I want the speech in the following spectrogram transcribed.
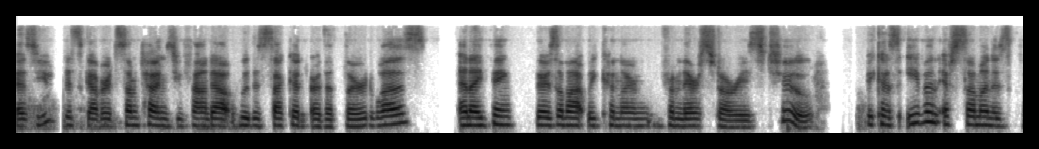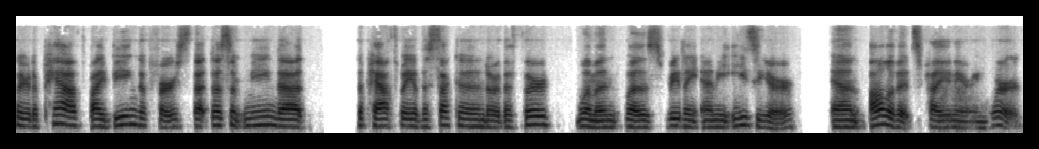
as you discovered, sometimes you found out who the second or the third was. And I think there's a lot we can learn from their stories too. Because even if someone is cleared a path by being the first, that doesn't mean that the pathway of the second or the third woman was really any easier. And all of it's pioneering work.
